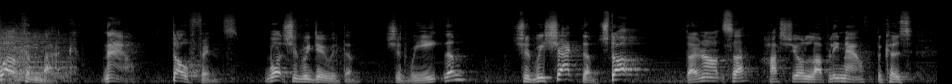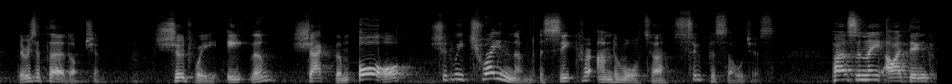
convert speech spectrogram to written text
Welcome back. Now, dolphins. What should we do with them? Should we eat them? Should we shag them? Stop! Don't answer. Hush your lovely mouth because there is a third option. Should we eat them, shag them, or should we train them as secret underwater super soldiers? Personally, I think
